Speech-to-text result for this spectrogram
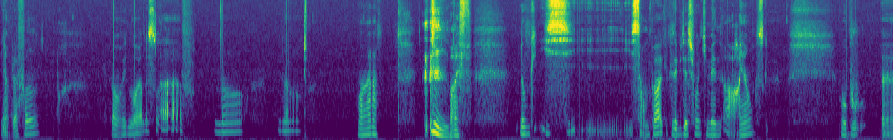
Il y a un plafond. J'ai envie de mourir de soif. Non, non. Voilà. Bref. Donc ici, sympa, quelques habitations qui mènent à rien, parce que au bout, euh,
